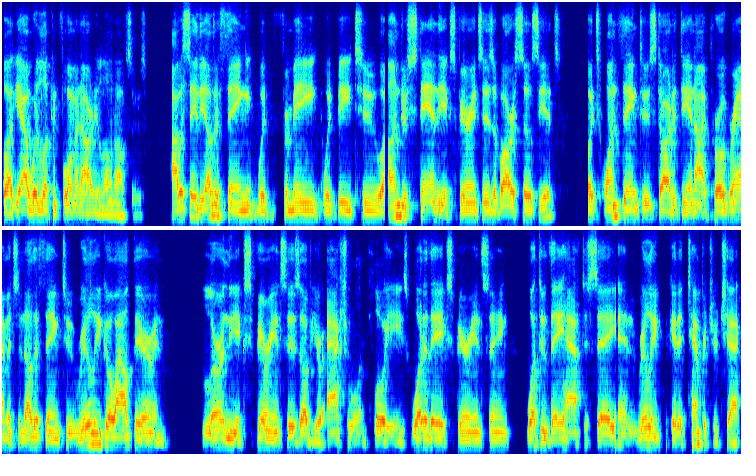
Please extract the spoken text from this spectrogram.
But yeah, we're looking for minority loan officers. I would say the other thing would for me would be to understand the experiences of our associates it's one thing to start a DNI program, it's another thing to really go out there and learn the experiences of your actual employees. What are they experiencing? What do they have to say? And really get a temperature check.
